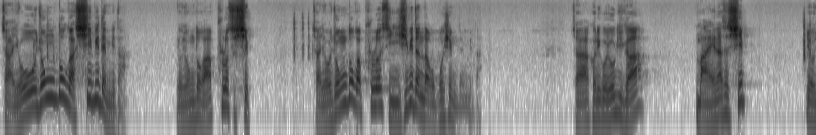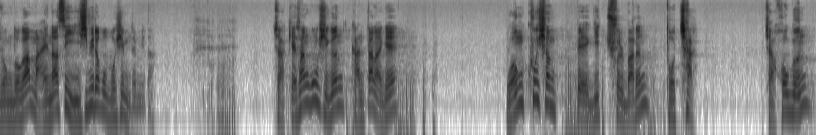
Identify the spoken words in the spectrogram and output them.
자, 요 정도가 10이 됩니다. 요 정도가 플러스 10. 자, 요 정도가 플러스 20이 된다고 보시면 됩니다. 자, 그리고 여기가 마이너스 10. 요 정도가 마이너스 20이라고 보시면 됩니다. 자, 계산 공식은 간단하게 원쿠션 빼기 출발은 도착. 자, 혹은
